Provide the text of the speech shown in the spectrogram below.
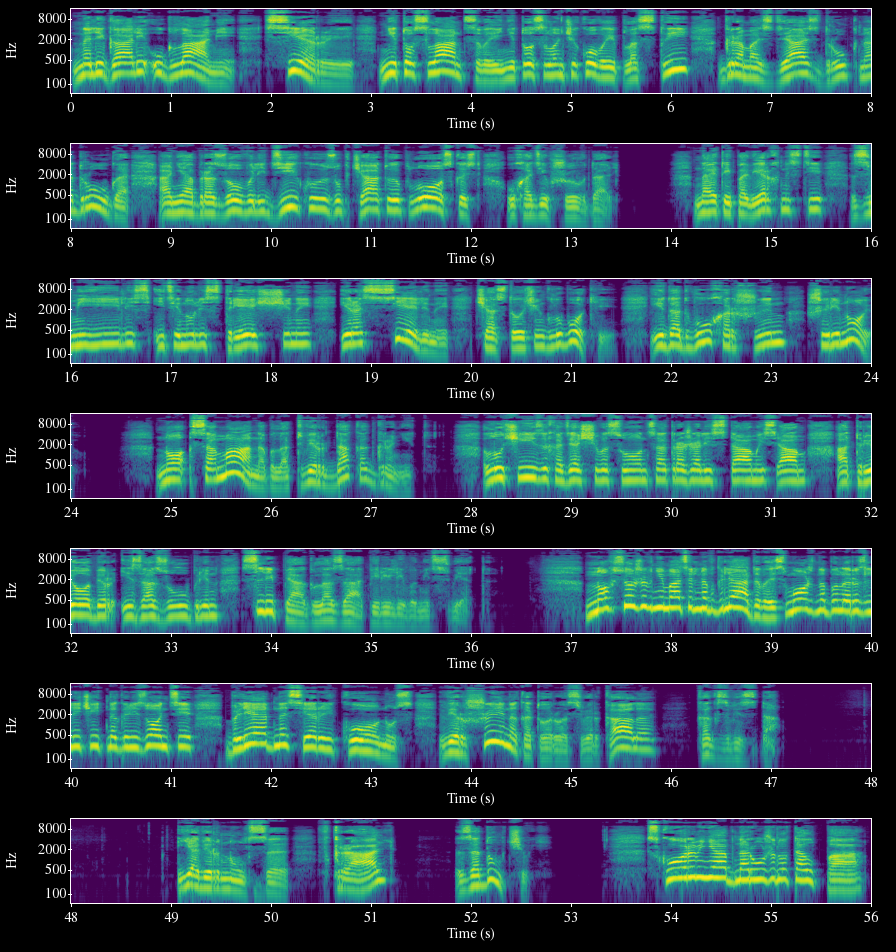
налегали углами, серые, не то сланцевые, не то солончаковые пласты, громоздясь друг на друга. Они образовывали дикую зубчатую плоскость, уходившую вдаль. На этой поверхности змеились и тянулись трещины и расселины, часто очень глубокие, и до двух аршин шириною. Но сама она была тверда, как гранит. Лучи заходящего солнца отражались там и сям от ребер и зазубрин, слепя глаза переливами света. Но все же, внимательно вглядываясь, можно было различить на горизонте бледно-серый конус, вершина которого сверкала, как звезда. Я вернулся в Краль, задумчивый. Скоро меня обнаружила толпа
